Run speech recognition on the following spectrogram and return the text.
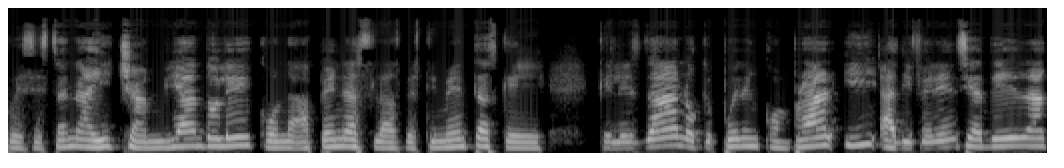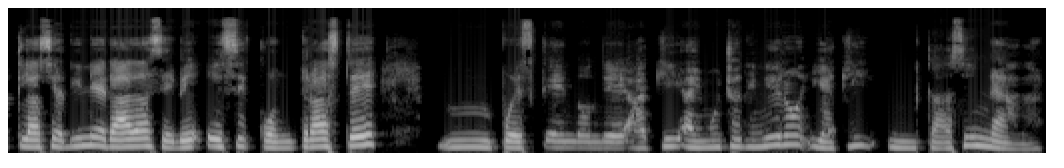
pues están ahí chambeándole con apenas las vestimentas que, que les dan o que pueden comprar y a diferencia de la clase adinerada se ve ese contraste mm, pues que en donde aquí hay mucho dinero y aquí mm, casi nada.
